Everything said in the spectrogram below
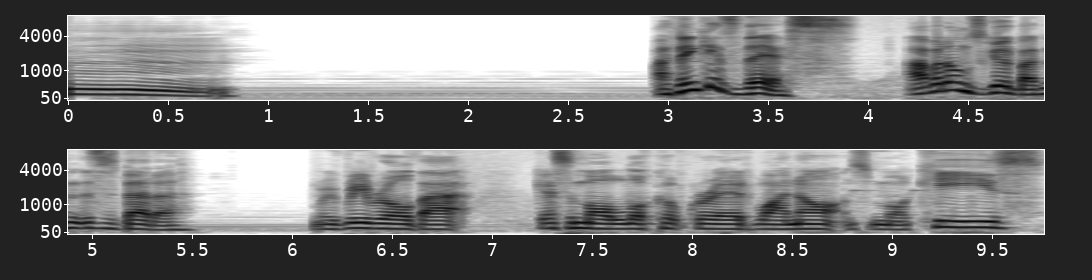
Hmm. I think it's this. Abaddon's good, but I think this is better. We re-roll that. Get some more luck upgrade. Why not? Some more keys.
